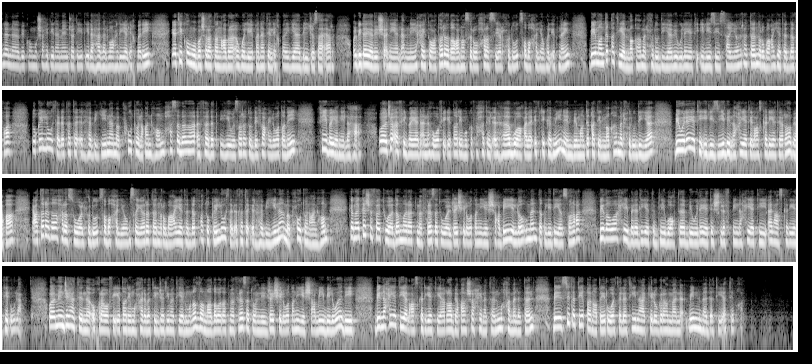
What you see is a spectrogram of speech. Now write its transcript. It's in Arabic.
أهلا بكم مشاهدينا من جديد إلى هذا الموعد الإخباري. يأتيكم مباشرة عبر أول قناة إخبارية بالجزائر. والبداية بالشأن الأمني حيث اعترض عناصر حرس الحدود صباح اليوم الاثنين بمنطقة المقام الحدودية بولاية إليزي سيارة رباعية الدفع تقل ثلاثة إرهابيين مبحوث عنهم حسب ما أفادت به وزارة الدفاع الوطني في بيان لها. وجاء في البيان أنه في إطار مكافحة الإرهاب وعلى إثر كمين بمنطقة المقام الحدودية بولاية إليزي بالناحية العسكرية الرابعة اعترض حرس الحدود صباح اليوم سيارة رباعية الدفع تقل ثلاثة إرهابيين مبحوث عنهم. كما كشفت ودمرت مفرزة الجيش الوطني الشعبي لغما تقليدي الصنع بضواحي بلدية بني بوعتاب بولاية شلف بالناحية العسكرية الأولى. ومن جهة أخرى وفي إطار محاربة الجريمة المنظمة ضبطت مفرزة للجيش الوطني الشعبي بالوادي بالناحية العسكرية الرابعة شاحنة محملة بستة قناطير وثلاثين كيلوغراما من مادة التبغ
